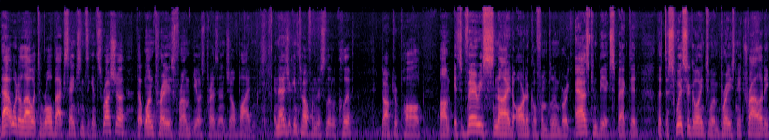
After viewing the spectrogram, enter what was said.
That would allow it to roll back sanctions against Russia that won praise from US President Joe Biden. And as you can tell from this little clip, Dr. Paul, um, it's very snide article from Bloomberg, as can be expected, that the Swiss are going to embrace neutrality.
